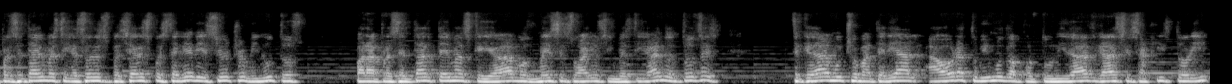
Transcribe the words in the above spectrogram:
presentaba investigaciones especiales, pues tenía 18 minutos para presentar temas que llevábamos meses o años investigando. Entonces, se quedaba mucho material. Ahora tuvimos la oportunidad, gracias a History,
